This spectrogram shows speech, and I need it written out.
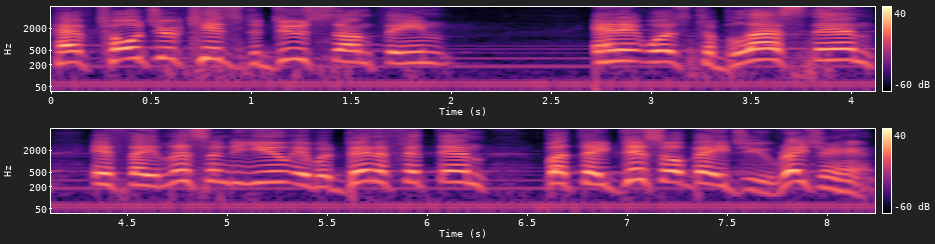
have told your kids to do something and it was to bless them? If they listened to you, it would benefit them, but they disobeyed you? Raise your hand.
